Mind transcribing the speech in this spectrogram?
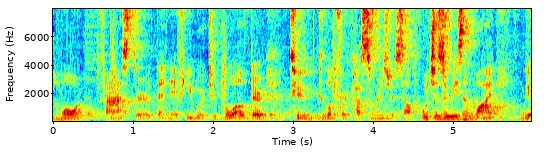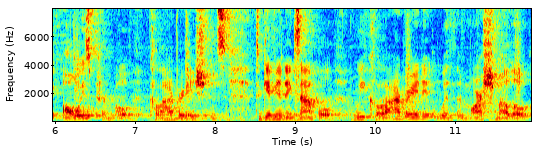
more faster than if you were to go out there to, to look for customers yourself, which is the reason why we always promote collaborations. To give you an example, we collaborated with a marshmallow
